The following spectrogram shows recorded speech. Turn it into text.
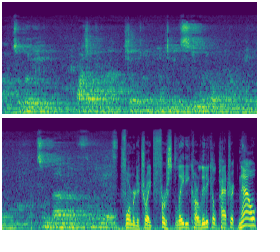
Um, to really watch over my children, you know, to be a steward over them to love them through this. Former Detroit First Lady Carlita Kilpatrick now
